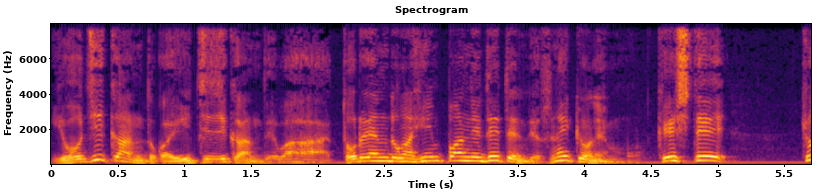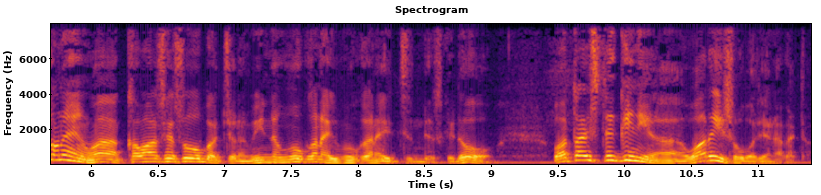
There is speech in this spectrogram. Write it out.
4時間とか1時間ではトレンドが頻繁に出てんですね、去年も。決して去年は為替相場っていうのはみんな動かない動かないって言うんですけど、私的には悪い相場じゃなかった。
